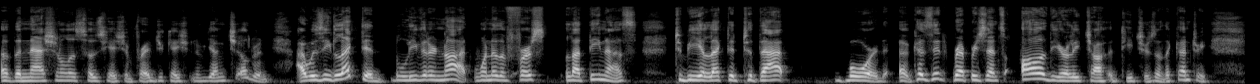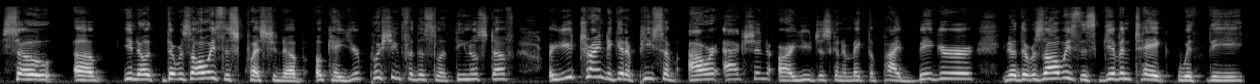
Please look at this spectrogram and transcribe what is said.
of the National Association for Education of Young Children. I was elected, believe it or not, one of the first Latinas to be elected to that board because it represents all of the early childhood teachers of the country. So, um, you know, there was always this question of, okay, you're pushing for this Latino stuff. Are you trying to get a piece of our action? Or are you just going to make the pie bigger? You know, there was always this give and take with the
